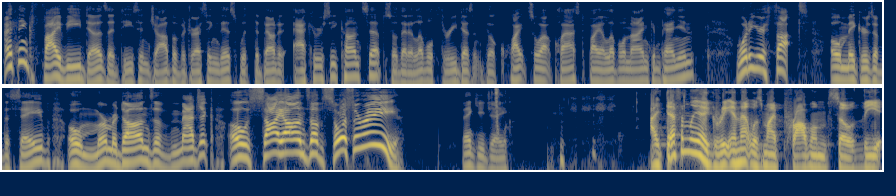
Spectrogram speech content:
I think 5e does a decent job of addressing this with the bounded accuracy concept so that a level 3 doesn't feel quite so outclassed by a level 9 companion. What are your thoughts, O makers of the save, O myrmidons of magic, O scions of sorcery? Thank you, Jay. I definitely agree, and that was my problem. So the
